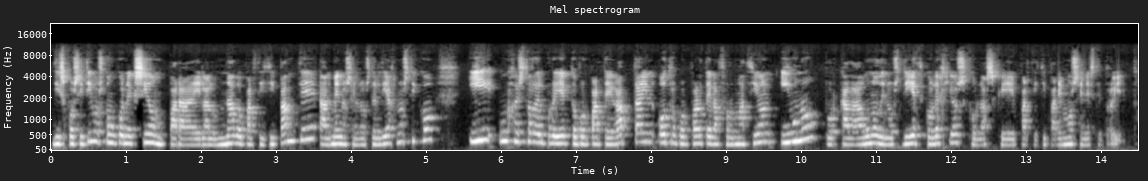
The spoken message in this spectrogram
dispositivos con conexión para el alumnado participante, al menos en los del diagnóstico, y un gestor del proyecto por parte de Gaptime, otro por parte de la formación y uno por cada uno de los 10 colegios con los que participaremos en este proyecto.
